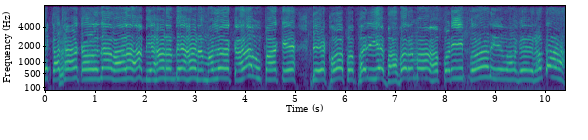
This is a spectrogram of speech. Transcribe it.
એ કાઠા કાળજા વાળા બેહણ બેહણ મલ કાવ પાકે દેખો ફરીએ ભાભરમાં પડી પાણી વાગે. રાતા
